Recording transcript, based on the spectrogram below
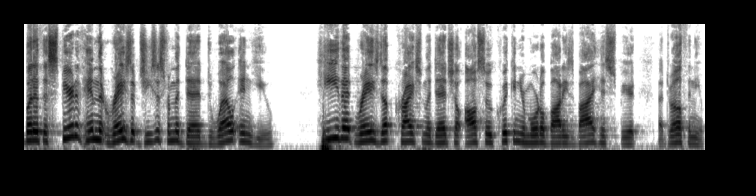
But if the Spirit of Him that raised up Jesus from the dead dwell in you, he that raised up Christ from the dead shall also quicken your mortal bodies by His Spirit that dwelleth in you.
